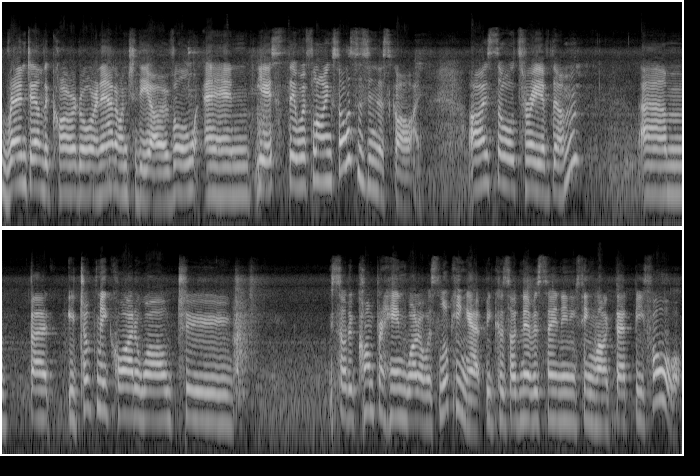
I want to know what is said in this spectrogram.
ran down the corridor and out onto the oval, and yes, there were flying saucers in the sky. I saw three of them, um, but it took me quite a while to sort of comprehend what I was looking at because I'd never seen anything like that before.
